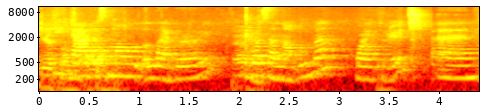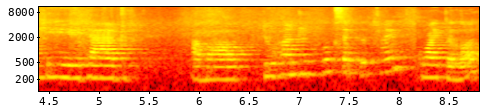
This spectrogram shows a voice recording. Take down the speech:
Yes, he had a small library. Ah, He was a nobleman, quite rich, and he had about 200 books at the time, quite a lot.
